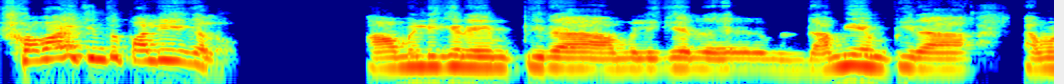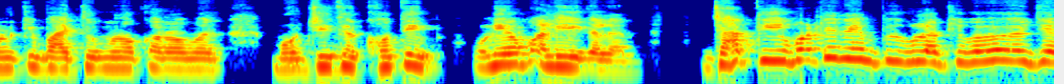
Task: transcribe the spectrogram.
সবাই কিন্তু পালিয়ে গেল। আওয়ামী লীগের এমপিরা আওয়ামী লীগের দামি এমপিরা এমনকি বাইতুল মোকারমের মসজিদের খতিব, উনিও পালিয়ে গেলেন। জাতীয় পার্টির এমপি গুলা কীভাবে ওই যে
